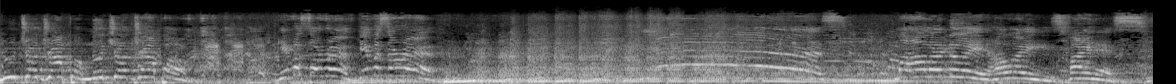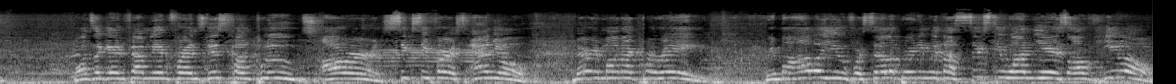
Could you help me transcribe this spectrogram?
Neutral drop him, neutral drop him. Give us a rev, give us a rev. Yes! Mahalo Nui, Hawaii's finest. Once again, family and friends, this concludes our 61st annual Merrie Monarch Parade. We mahalo you for celebrating with us 61 years of Hilo.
